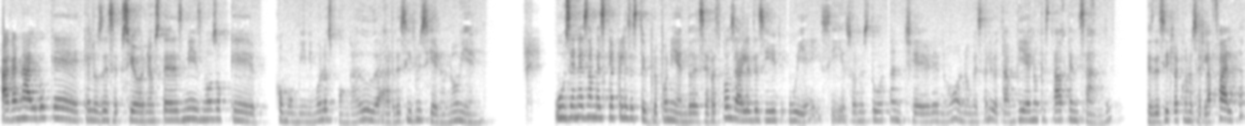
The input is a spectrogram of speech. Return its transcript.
hagan algo que, que, los decepcione a ustedes mismos o que como mínimo los ponga a dudar de si lo hicieron o bien. Usen esa mezcla que les estoy proponiendo de ser responsables, decir, uy, sí, eso no estuvo tan chévere, no, no me salió tan bien o que estaba pensando. Es decir, reconocer la falta,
